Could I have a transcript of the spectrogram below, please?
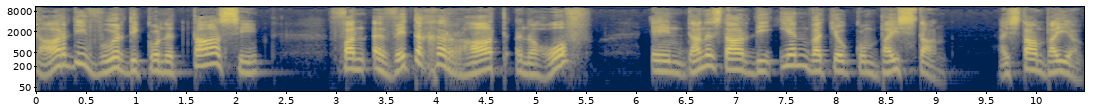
daardie woord die konnotasie van 'n wettige raad in 'n hof en dan is daar die een wat jou kom bystaan. Hy staan by jou.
